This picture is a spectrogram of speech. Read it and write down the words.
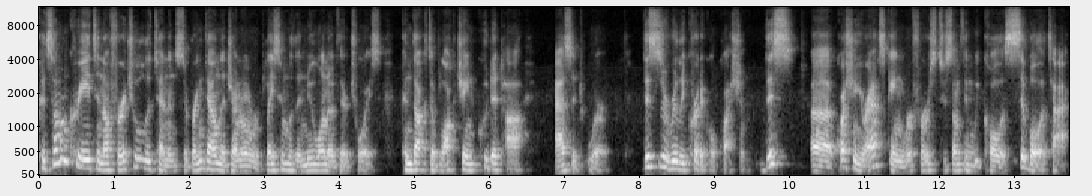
Could someone create enough virtual lieutenants to bring down the general, replace him with a new one of their choice, conduct a blockchain coup d'etat, as it were? This is a really critical question. This uh, question you're asking refers to something we call a Sybil attack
